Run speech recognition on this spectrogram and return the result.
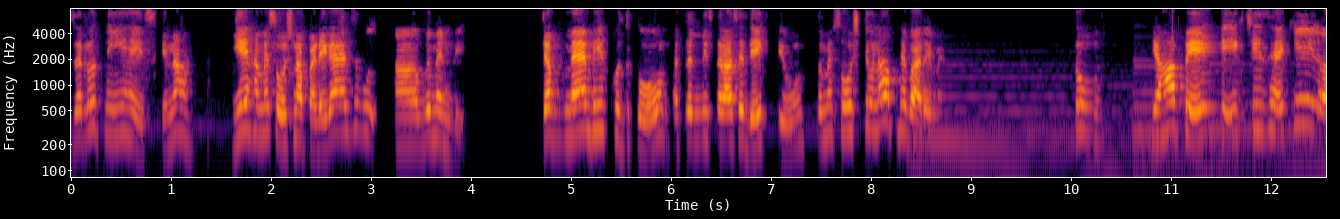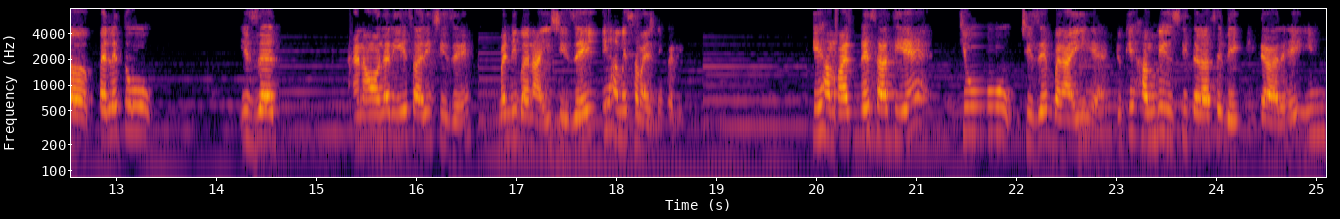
ज़रूरत नहीं है इसकी ना। ये हमें सोचना पड़ेगा एज वुमेन भी। जब मैं भी खुद को मतलब इस तरह से देखती हूँ तो मैं सोचती हूँ ना अपने बारे में। तो यहाँ पे एक चीज़ है कि पहले तो इज़्ज़त एंड ऑनर ये सारी चीज़ें, बनी बनाई चीज़ें, ये हमें समझनी पड़ेगी। कि हमारे साथ ये क्यों चीज़ें बनाई है? क्योंकि हम भी उसी तरह से देखते आ रहे हैं इन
